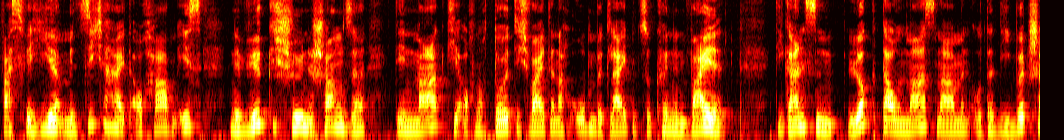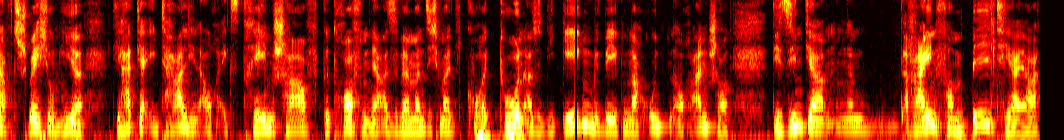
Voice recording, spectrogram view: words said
was wir hier mit Sicherheit auch haben, ist eine wirklich schöne Chance, den Markt hier auch noch deutlich weiter nach oben begleiten zu können, weil die ganzen Lockdown-Maßnahmen oder die Wirtschaftsschwächung hier, die hat ja Italien auch extrem scharf getroffen. Ja? Also wenn man sich mal die Korrekturen, also die Gegenbewegung nach unten auch anschaut, die sind ja ähm, rein vom Bild her, ja,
